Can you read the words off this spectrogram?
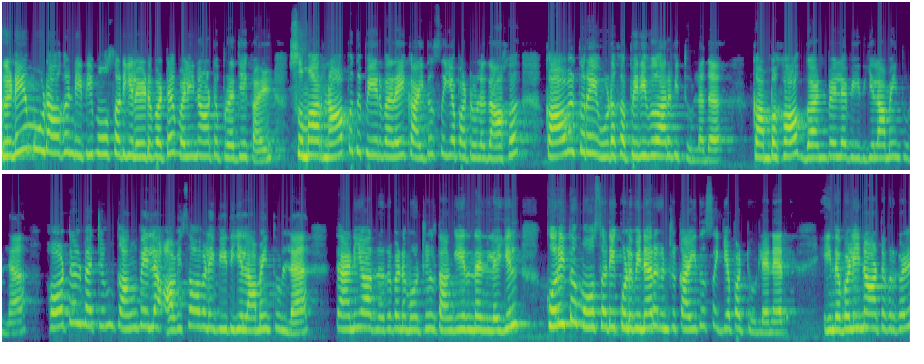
இணையமூடாக நிதி மோசடியில் ஈடுபட்ட வெளிநாட்டு பிரஜைகள் சுமார் நாற்பது பேர் வரை கைது செய்யப்பட்டுள்ளதாக காவல்துறை ஊடக பிரிவு அறிவித்துள்ளது. கம்பகா கன்வெல்ல வீதியில் அமைந்துள்ள ஹோட்டல் மற்றும் கங்வெல்ல அவிசாவளி வீதியில் அமைந்துள்ள தனியார் நிறுவனம் ஒன்றில் தங்கியிருந்த நிலையில் குறித்த மோசடி குழுவினர் இன்று கைது செய்யப்பட்டுள்ளனர். இந்த வெளிநாட்டவர்கள்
